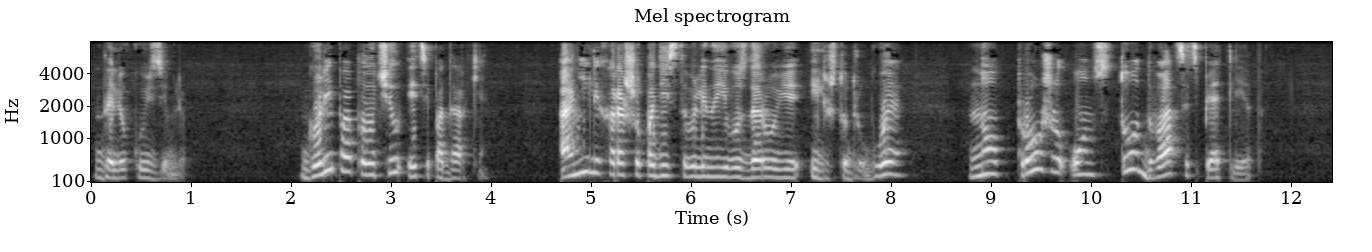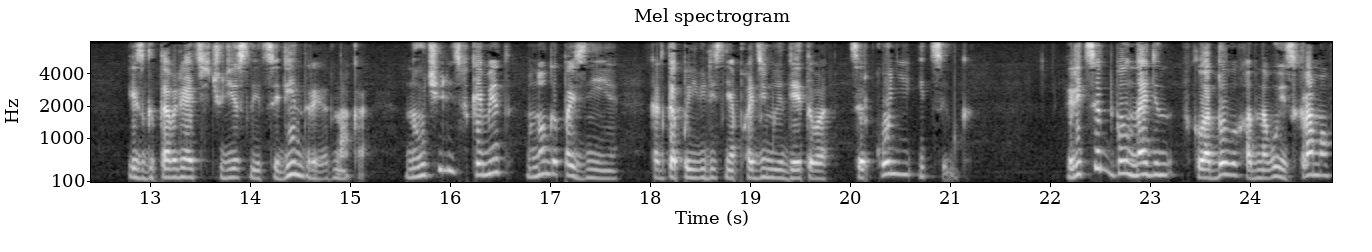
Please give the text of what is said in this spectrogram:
далекую землю. Голипа получил эти подарки. Они ли хорошо подействовали на его здоровье или что другое, но прожил он 125 лет. Изготовлять чудесные цилиндры, однако, научились в Кемет много позднее, когда появились необходимые для этого цирконий и цинк. Рецепт был найден в кладовых одного из храмов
